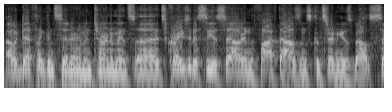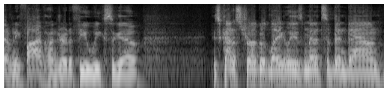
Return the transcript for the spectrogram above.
I would definitely consider him in tournaments. Uh, it's crazy to see his salary in the 5,000s, considering he was about 7,500 a few weeks ago. He's kind of struggled lately. His minutes have been down.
